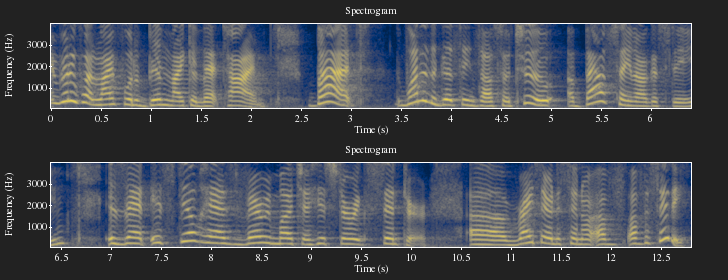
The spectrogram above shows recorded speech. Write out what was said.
and really what life would have been like in that time. But one of the good things also too about St. Augustine is that it still has very much a historic center uh, right there in the center of, of the city.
